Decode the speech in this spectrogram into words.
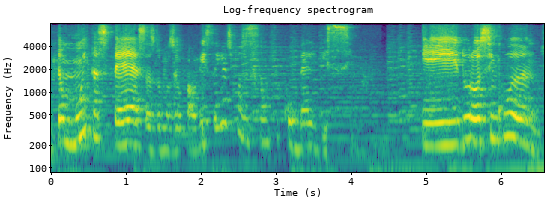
Então, muitas peças do Museu Paulista e a exposição ficou belíssima. E durou cinco anos.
